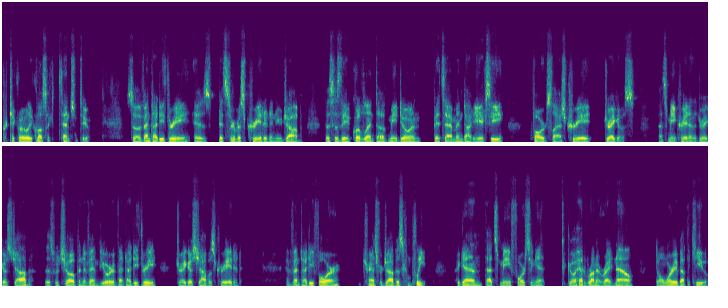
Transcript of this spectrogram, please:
particularly close attention to. So event ID three is bit service created a new job. This is the equivalent of me doing bitsadmin.exe forward slash create Dragos. That's me creating the Dragos job. This would show up in event viewer event ID three, Dragos job was created. Event ID four, transfer job is complete. Again, that's me forcing it to go ahead run it right now. Don't worry about the queue.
